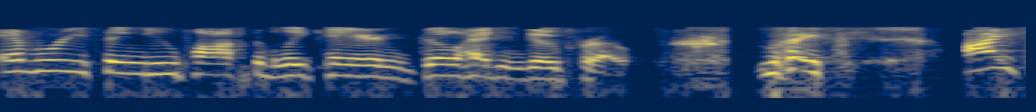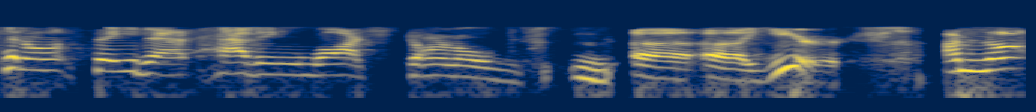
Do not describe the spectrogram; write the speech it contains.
everything you possibly can. Go ahead and go pro. Like, I cannot say that having watched Darnold's uh, uh, year. I'm not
